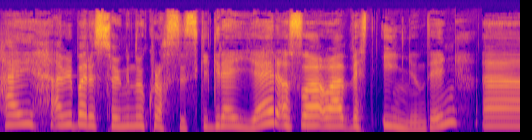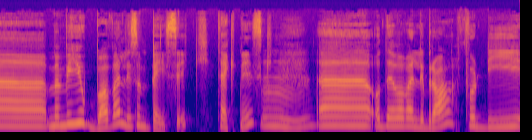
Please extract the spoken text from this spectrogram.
Hei, jeg vil bare synge noen klassiske greier. Altså, og jeg visste ingenting. Eh, men vi jobba veldig sånn basic, teknisk. Mm. Eh, og det var veldig bra, fordi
